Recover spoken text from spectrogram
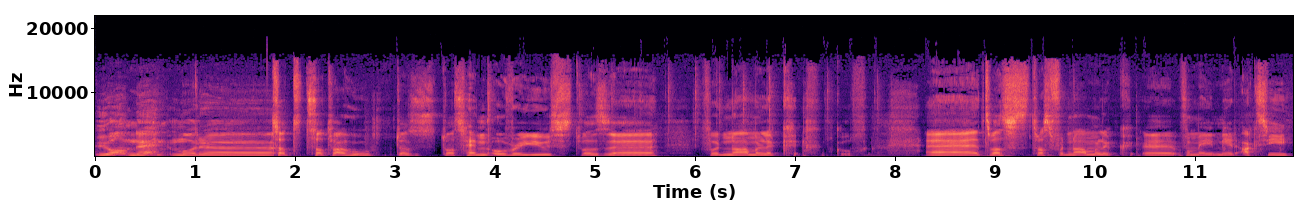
ja, nee, maar... eh, Het, zat, het zat wel goed. Het was, het was geen overuse. Het was eh, voornamelijk... Cool. Eh, het, was, het was voornamelijk eh, voor mij meer actie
